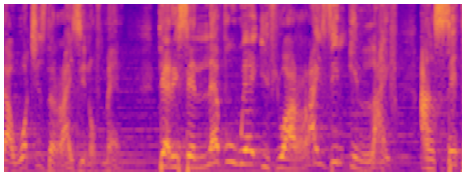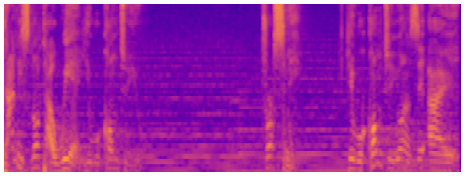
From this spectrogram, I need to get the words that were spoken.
that watches the rising of men. There is a level where if you are rising in life and Satan is not aware he will come to you. Trust me. He will come to you and say I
